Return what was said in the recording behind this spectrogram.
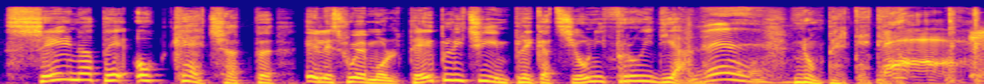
senape o ketchup e le sue molteplici implicazioni freudiane. Eh. Non perdetelo.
